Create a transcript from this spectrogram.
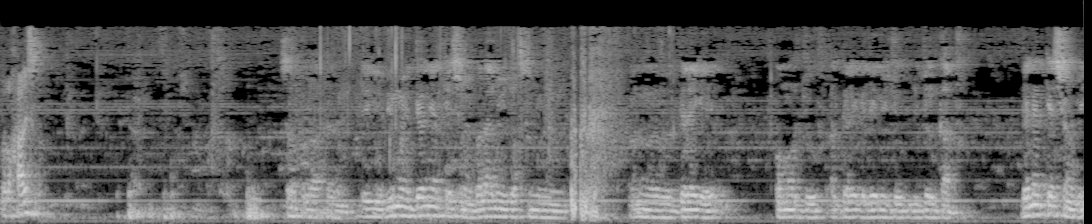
Loolu xaalis la. Soxna léegi bi mooy dernière question balaa ñuy jox suñu délégué Omar Diouf ak délégué Léni Diouf ñu jël kàddu dernière question bi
